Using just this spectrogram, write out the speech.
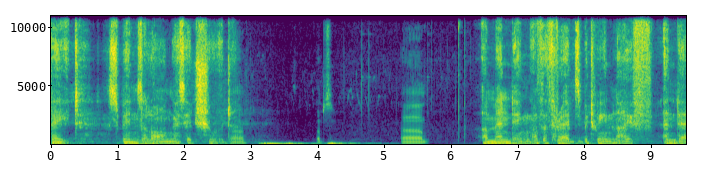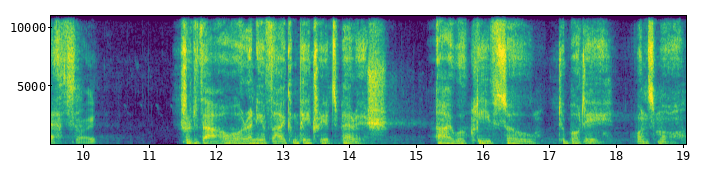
Fate spins along as it should. Huh? Oops. Um, a mending of the threads between life and death. Right. Should thou or any of thy compatriots perish, I will cleave soul to body once more.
